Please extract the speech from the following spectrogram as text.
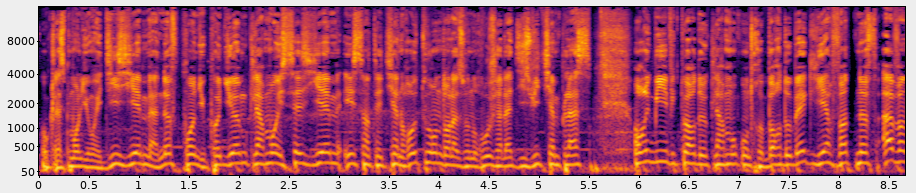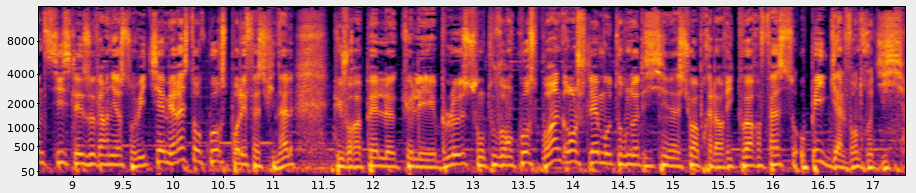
Au classement, Lyon est 10e à 9 points du podium, Clermont est 16e et Saint-Etienne retourne dans la zone rouge à la 18e place. En rugby, victoire de Clermont contre Bordeaux-Bègles hier 29 à 26. Les Auvergnats sont 8e et restent en course pour les phases finales. Puis je vous rappelle que les Bleus sont toujours en course pour un grand chelem au tournoi destination après leur victoire face au Pays de Galles vendredi.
